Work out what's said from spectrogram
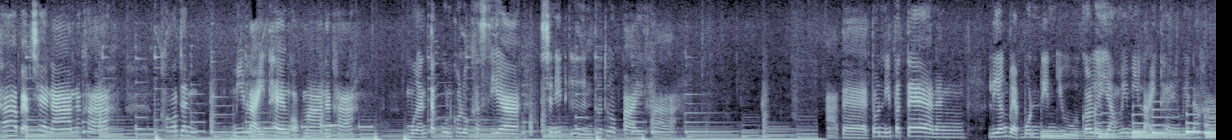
ถ้าแบบแช่น้ำนะคะเขาก็จะมีไหลแทงออกมานะคะ เหมือนตระกูลโคโลคาเซียชนิดอื่นทั่ว ๆ ไปค่ะแต่ต้นนี้ป้าแต้นัง เลี้ยงแบบบนดินอยู่ ก็เลยยังไม่มีไหลแทงเลยนะคะ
